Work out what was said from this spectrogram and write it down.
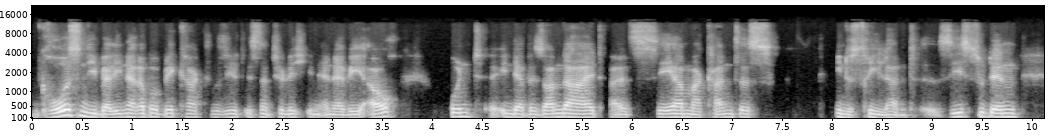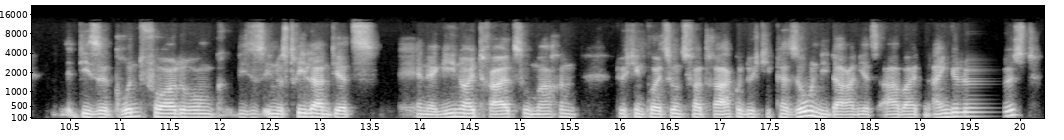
im Großen die Berliner Republik charakterisiert, ist natürlich in NRW auch und in der Besonderheit als sehr markantes Industrieland. Siehst du denn diese Grundforderung, dieses Industrieland jetzt energieneutral zu machen durch den Koalitionsvertrag und durch die Personen, die daran jetzt arbeiten, eingelöst?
